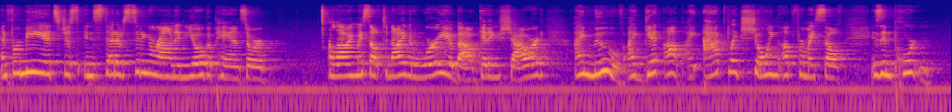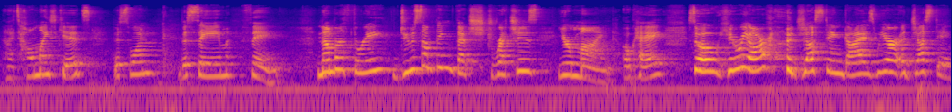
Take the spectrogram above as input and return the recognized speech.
And for me, it's just instead of sitting around in yoga pants or allowing myself to not even worry about getting showered, I move, I get up, I act like showing up for myself is important. And I tell my kids, this one, the same thing. Number three, do something that stretches your mind, okay? So here we are adjusting, guys. We are adjusting.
